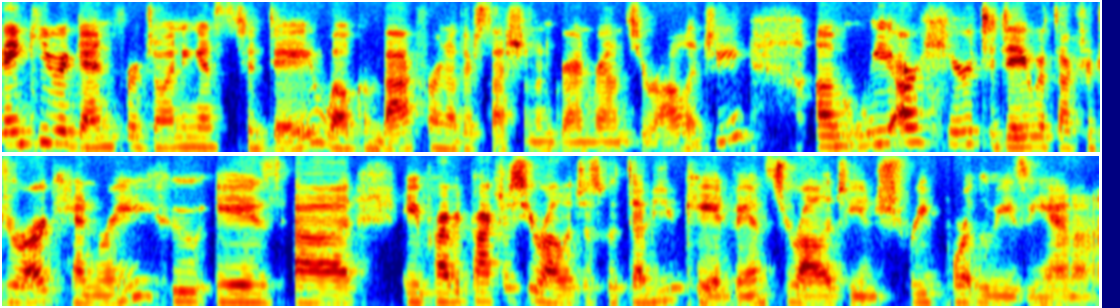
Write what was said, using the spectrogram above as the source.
Thank you again for joining us today. Welcome back for another session on Grand Rounds Urology. Um, we are here today with Dr. Gerard Henry, who is uh, a private practice urologist with WK Advanced Urology in Shreveport, Louisiana.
